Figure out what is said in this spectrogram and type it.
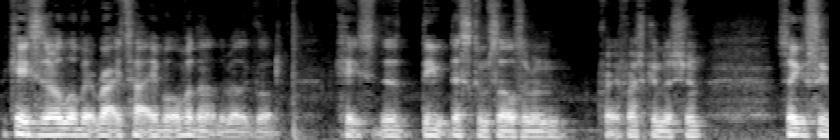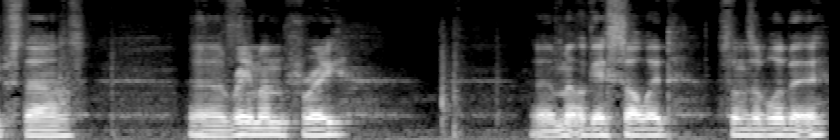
The cases are a little bit ratty tatty, but other than that, they're really good. The cases, the discs themselves are in pretty fresh condition. Sega Superstars, uh, Rayman 3, uh, Metal Gear Solid, Sons of Liberty,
